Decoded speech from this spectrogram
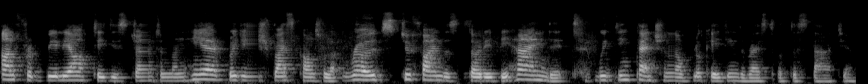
Alfred Biliotti, this gentleman here, British Vice Consul at Rhodes, to find the story behind it with the intention of locating the rest of the statue.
